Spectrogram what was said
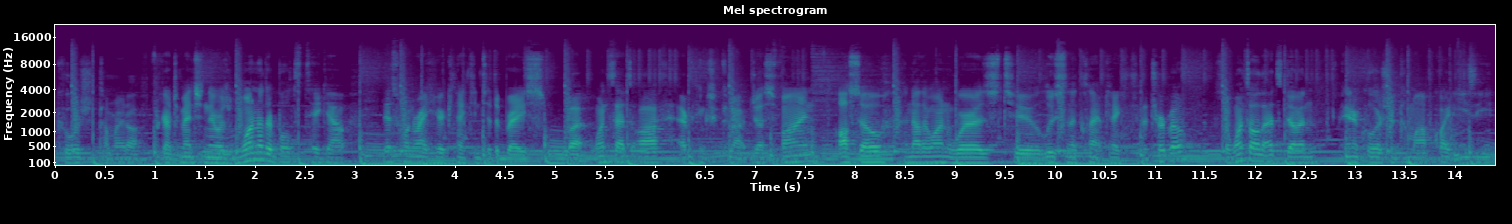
intercooler should come right off. Forgot to mention there was one other bolt to take out. This one right here connecting to the brace. But once that's off, everything should come out just fine. Also, another one was to loosen the clamp connected to the turbo. So once all that's done, intercooler should come off quite easy.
